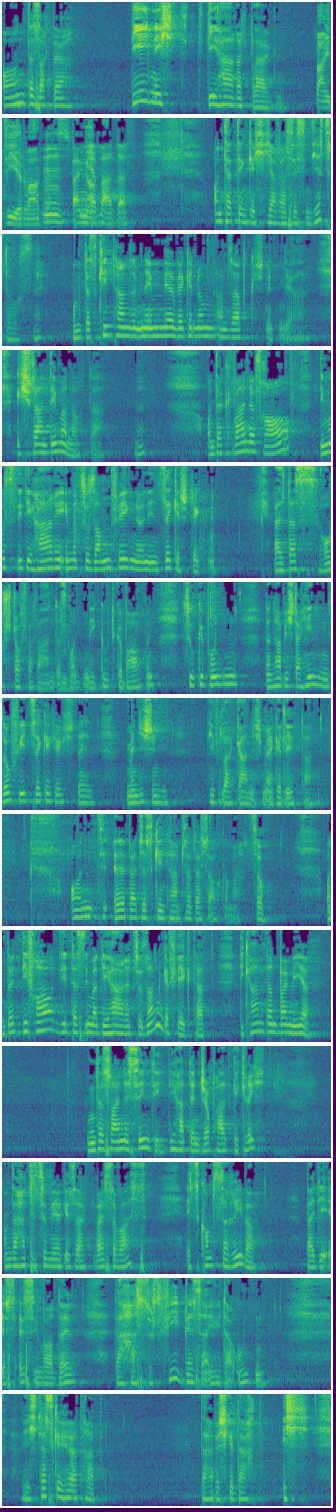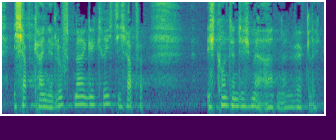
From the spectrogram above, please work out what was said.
Und da sagt er, die nicht die Haare bleiben. Bei dir war das? Mm, bei mir ja. war das. Und da denke ich, ja, was ist denn jetzt los? Ne? Und das Kind haben sie neben mir weggenommen, haben sie abgeschnitten, die Haare. Ich stand immer noch da. Ne? Und da war eine Frau, die musste die Haare immer zusammenfegen und in Säcke stecken. Weil das Rohstoffe waren, das mhm. konnten die gut gebrauchen. Zugebunden, dann habe ich da hinten so viel Säcke gestellt. Menschen, die vielleicht gar nicht mehr gelebt haben. Und äh, bei das Kind haben sie das auch gemacht. So. Und die Frau, die das immer die Haare zusammengefegt hat, die kam dann bei mir. Und das war eine Cindy, die hat den Job halt gekriegt. Und da hat sie zu mir gesagt, weißt du was? Jetzt kommst du rüber bei die SS im Bordell, da hast du es viel besser wie da unten. Wie ich das gehört habe, da habe ich gedacht, ich, ich habe keine Luft mehr gekriegt, ich, hab, ich konnte nicht mehr atmen, wirklich.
